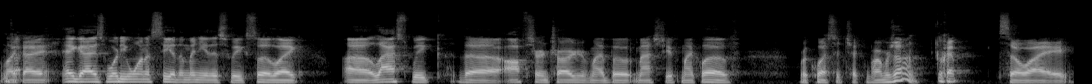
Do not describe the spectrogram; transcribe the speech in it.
Like Okay. I, hey guys, what do you want to see on the menu this week? So like, uh, last week, the officer in charge of my boat, Master Chief Mike Love, requested chicken parmesan. Okay. So I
